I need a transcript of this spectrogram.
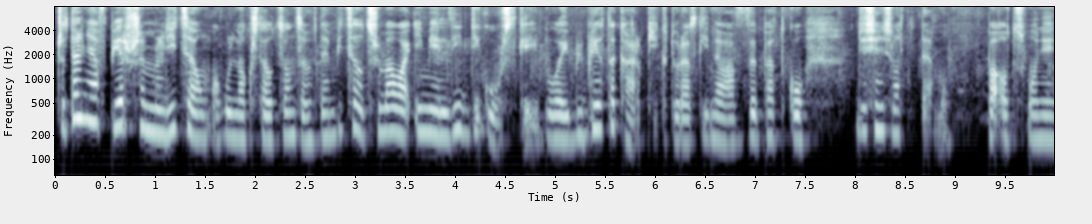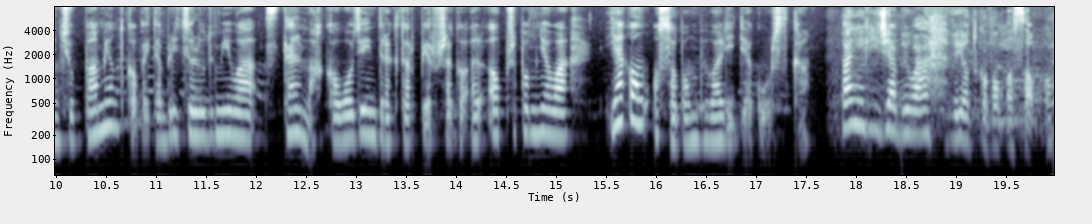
Czytelnia w pierwszym liceum ogólnokształcącym w Dębicy otrzymała imię Lidii Górskiej, byłej bibliotekarki, która zginęła w wypadku 10 lat temu. Po odsłonięciu pamiątkowej tablicy Ludmiła Stelmach-Kołodziej, dyrektor pierwszego LO, przypomniała, jaką osobą była Lidia Górska. Pani Lidia była wyjątkową osobą.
